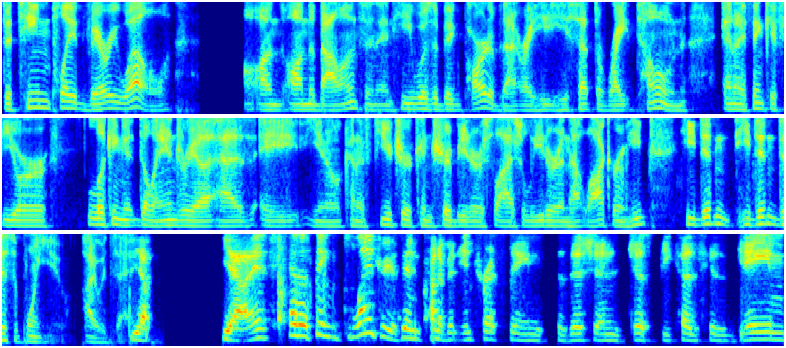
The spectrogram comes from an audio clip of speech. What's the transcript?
the team played very well on on the balance and, and he was a big part of that, right? He he set the right tone. And I think if you're looking at Dellandrea as a you know kind of future contributor slash leader in that locker room, he he didn't he didn't disappoint you, I would say. yeah Yeah, and, and the thing, Landry is in kind of an interesting position just because his game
